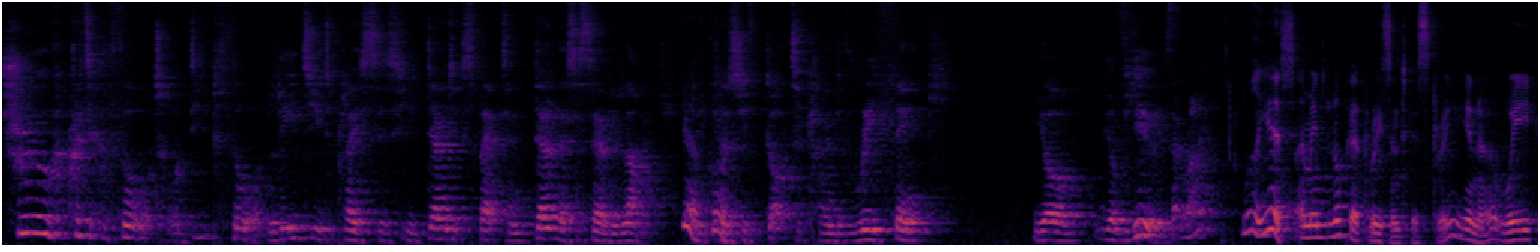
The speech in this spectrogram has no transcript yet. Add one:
true critical thought or deep thought leads you to places you don't expect and don't necessarily like. Yeah, of because course. you've got to kind of rethink your your view. Is that right? Well, yes. I mean, look at recent history. You know, we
